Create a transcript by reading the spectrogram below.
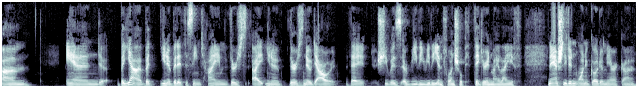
Um, and but yeah, but you know, but at the same time, there's I you know there's no doubt that she was a really really influential figure in my life, and I actually didn't want to go to America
